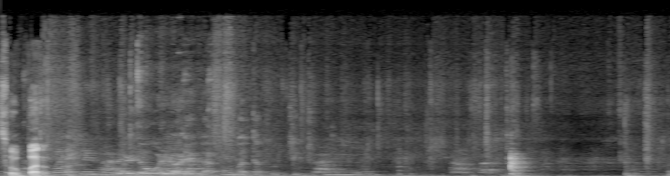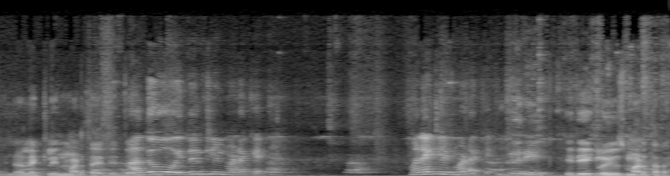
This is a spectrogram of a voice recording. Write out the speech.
ಸೂಪರ್. ಇದೆಲ್ಲ ಕ್ಲೀನ್ ಮಾಡ್ತಾ ಇದ್ದಿದ್ದು. ಅದು ಇದನ್ನ ಕ್ಲೀನ್ ಮಾಡಕ್ಕೆ. ಮನೆ ಕ್ಲೀನ್ ಮಾಡಕ್ಕೆ. ಗರಿ ಇದು ಈಗಲೂ ಯೂಸ್ ಮಾಡ್ತಾರೆ.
